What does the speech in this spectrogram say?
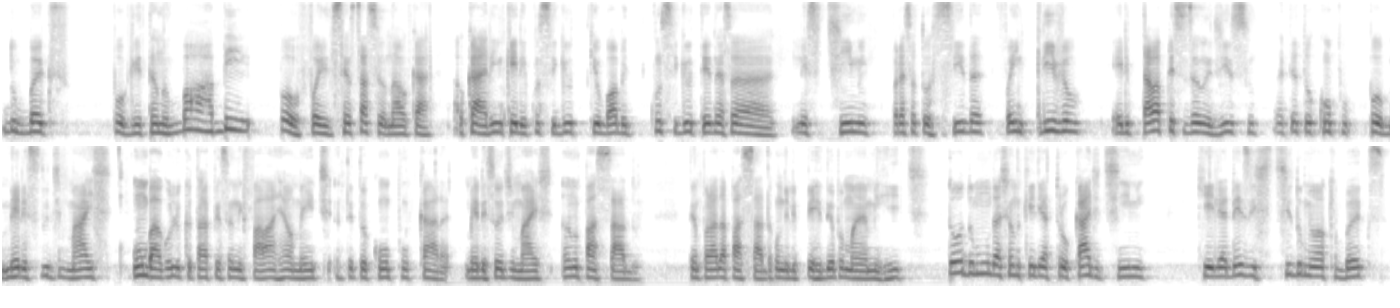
do Bucks, pô, gritando Bob. Pô, foi sensacional, cara. O carinho que ele conseguiu, que o Bob conseguiu ter nessa, nesse time, por essa torcida, foi incrível. Ele tava precisando disso. Antetokounmpo, pô, merecido demais. Um bagulho que eu tava pensando em falar realmente, Antetokounmpo, cara, mereceu demais. Ano passado, temporada passada, quando ele perdeu pro Miami Heat, todo mundo achando que ele ia trocar de time, que ele ia desistir do Milwaukee Bucks.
